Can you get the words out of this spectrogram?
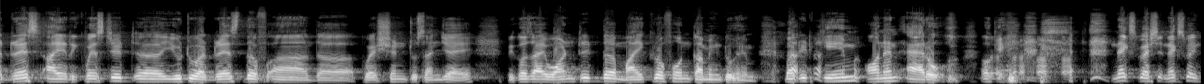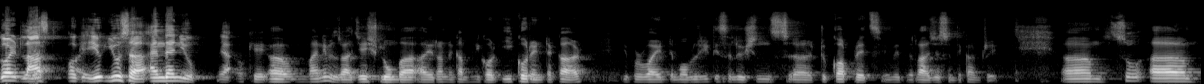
addressed, I requested uh, you to address the, uh, the question to Sanjay because I wanted the microphone coming to him, but it came on an arrow. Okay. next question, next question. Go ahead, last. Okay, you, you sir, and then you. Yeah. Okay. Uh, my name is Rajesh Loomba. I run a company called Eco Rent a Car. We provide mobility solutions uh, to corporates with the largest in the country. Um, so, um,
